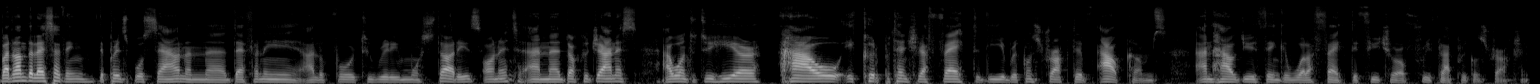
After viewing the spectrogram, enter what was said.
But nonetheless, I think the principle is sound, and uh, definitely I look forward to reading more studies on it. And uh, Dr. Janis, I wanted to hear how it could potentially affect the reconstructive outcomes, and how do you think it will affect the future of free flap reconstruction?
